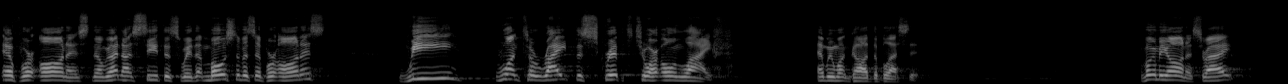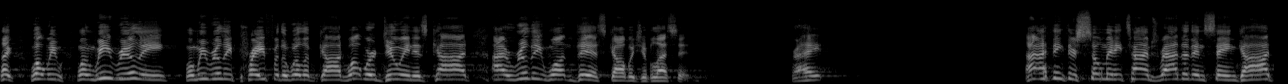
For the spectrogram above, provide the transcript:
if we're honest, now we might not see it this way, that most of us, if we're honest, we want to write the script to our own life and we want God to bless it. If I'm gonna be honest, right? Like what we when we really when we really pray for the will of God, what we're doing is God, I really want this. God, would you bless it? Right? I think there's so many times rather than saying, God,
